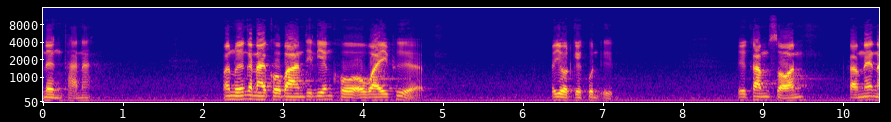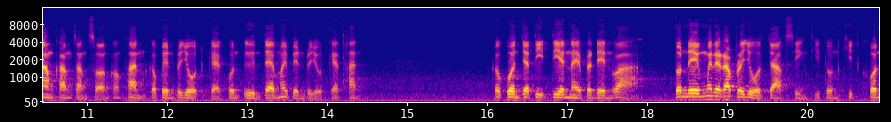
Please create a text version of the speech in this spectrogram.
หนึ่งฐานะมันเหมือนกับนายโคบาลที่เลี้ยงโคเอาไว้เพื่อประโยชน์แก่คนอื่น คือคำสอนคำแนะนำคำสั่งสอนของท่าน ก็เป็นประโยชน์แก่คนอื่น แต่ไม่เป็นประโยชน์แก่ท่าน ก็ควรจะติเตียนในประเด็นว่า ตนเองไม่ได้รับประโยชน์จากสิ่งที่ตนคิดค้น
